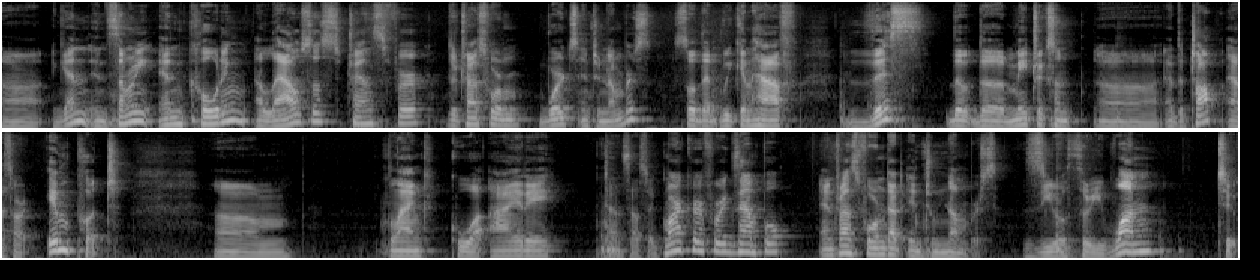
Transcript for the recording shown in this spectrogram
Uh, again, in summary, encoding allows us to transfer to transform words into numbers so that we can have this the the matrix on uh, at the top as our input um, blank kua aere tense aspect marker for example and transform that into numbers 0 3 1 2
